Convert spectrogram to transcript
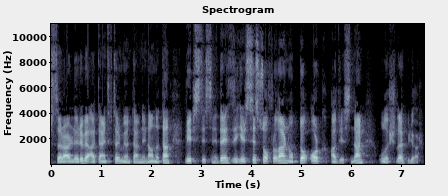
zararları ve alternatif tarım yöntemlerini anlatan web sitesine de zehirsizsofralar.org adresinden ulaşılabiliyor.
